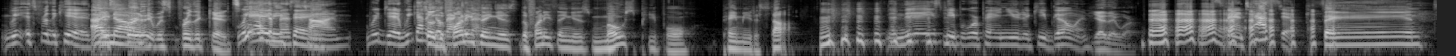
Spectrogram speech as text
we, it's for the kids. I It's know. for- it was for the kids we had the best time. We did. We got to so go the back funny to that. thing is the funny thing is most people pay me to stop and these people were paying you to keep going. yeah they were It's fantastic. fantastic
